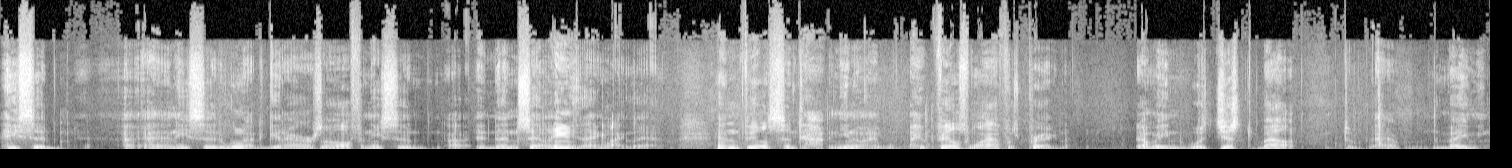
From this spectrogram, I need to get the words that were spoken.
He said, uh, and he said, "We'll have to get ours off." And he said, uh, "It doesn't sound anything like that." And Phil said, "You know, Phil's wife was pregnant. I mean, was just about to have the baby."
